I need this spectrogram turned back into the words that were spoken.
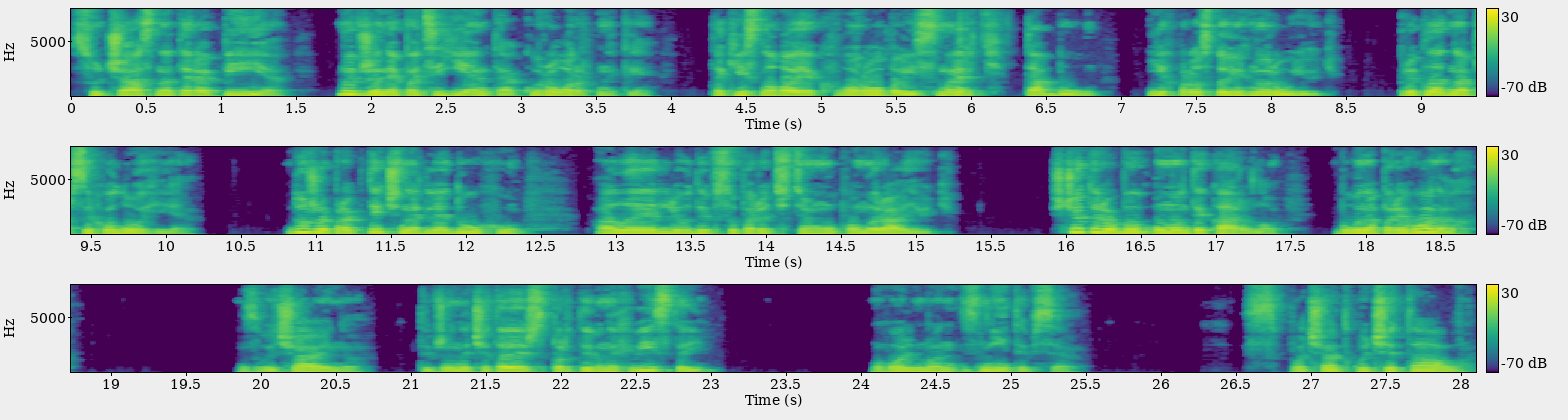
сучасна терапія. Ми вже не пацієнти, а курортники. Такі слова, як хвороба і смерть табу, їх просто ігнорують. Прикладна психологія. Дуже практична для духу, але люди всупереч цьому помирають. Що ти робив у Монте-Карло? Був на перегонах? Звичайно, ти вже не читаєш спортивних вістей? Гольман знітився. Спочатку читав,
